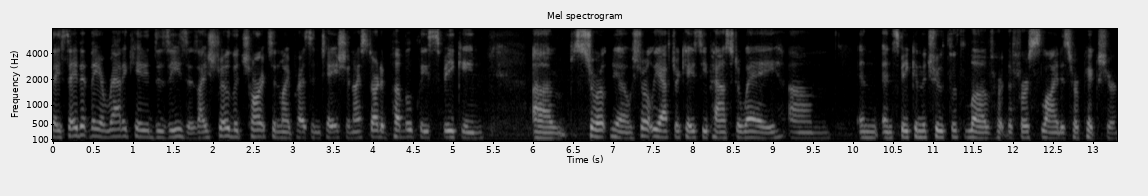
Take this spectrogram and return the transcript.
They say that they eradicated diseases. I show the charts in my presentation. I started publicly speaking um, short, you know, shortly after Casey passed away, um, and and speaking the truth with love. Her, the first slide is her picture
